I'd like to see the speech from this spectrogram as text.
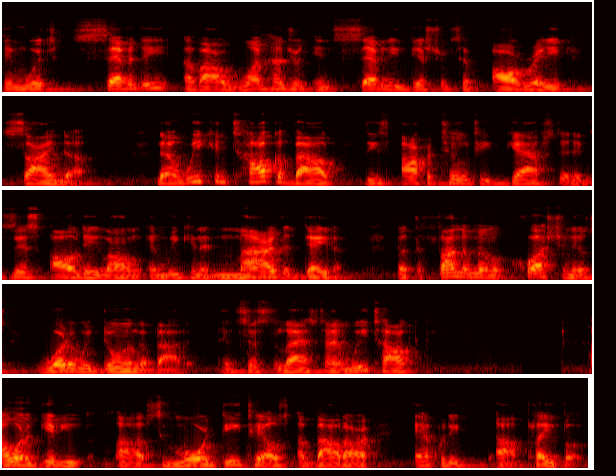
in which 70 of our 170 districts have already signed up. Now, we can talk about these opportunity gaps that exist all day long and we can admire the data, but the fundamental question is what are we doing about it? And since the last time we talked, I want to give you uh, some more details about our equity uh, playbook.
